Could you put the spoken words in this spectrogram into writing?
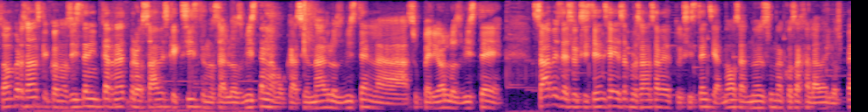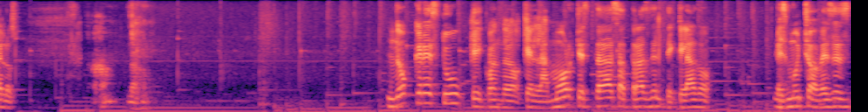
Son personas que conociste en internet, pero sabes que existen. O sea, los viste en la vocacional, los viste en la superior, los viste. Sabes de su existencia y esa persona sabe de tu existencia, ¿no? O sea, no es una cosa jalada de los pelos. Ajá. ¿No crees tú que cuando que el amor que estás atrás del teclado es mucho a veces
